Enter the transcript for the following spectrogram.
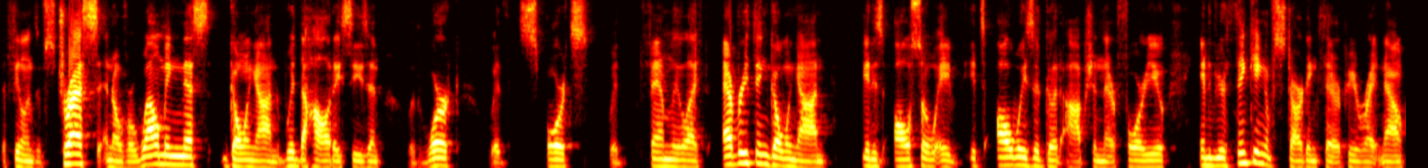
the feelings of stress and overwhelmingness going on with the holiday season, with work, with sports, with family life, everything going on. It is also a it's always a good option there for you. And if you're thinking of starting therapy right now,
